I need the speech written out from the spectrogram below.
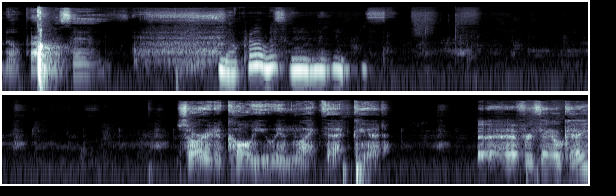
No promises. No promises. Sorry to call you in like that, kid. Uh, everything okay?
